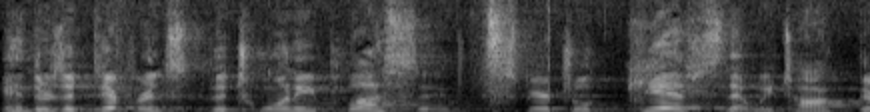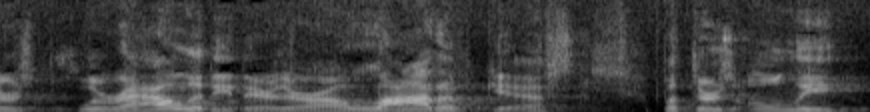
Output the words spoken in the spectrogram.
And there's a difference. The 20 plus spiritual gifts that we talk, there's plurality there. There are a lot of gifts, but there's only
